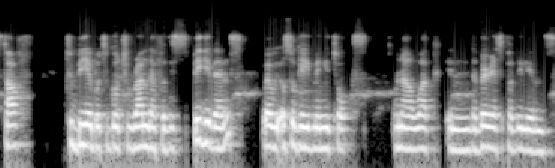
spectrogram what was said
staff to be able to go to Rwanda for this big event, where we also gave many talks on our work in the various pavilions.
